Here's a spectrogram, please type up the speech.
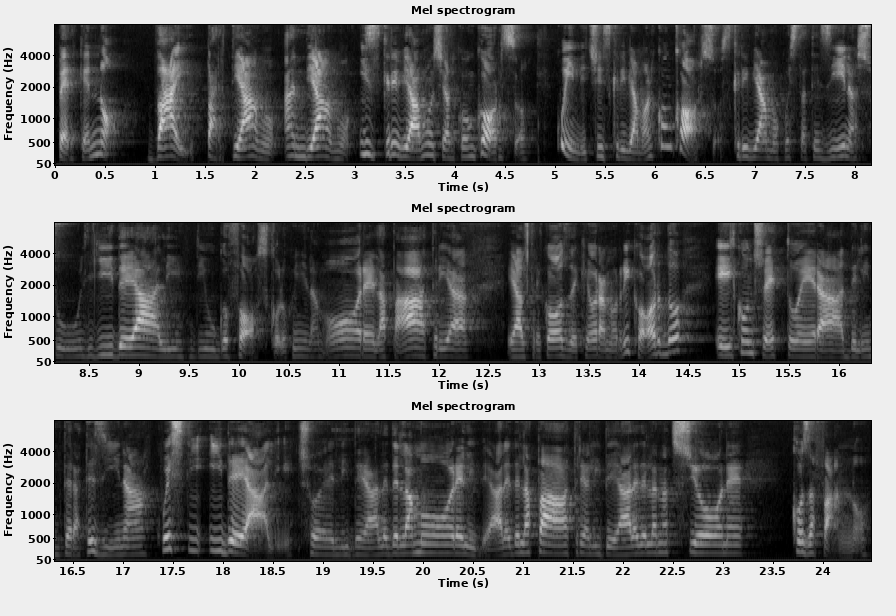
perché no? Vai, partiamo, andiamo, iscriviamoci al concorso. Quindi ci iscriviamo al concorso, scriviamo questa tesina sugli ideali di Ugo Foscolo, quindi l'amore, la patria e altre cose che ora non ricordo, e il concetto era dell'intera tesina, questi ideali, cioè l'ideale dell'amore, l'ideale della patria, l'ideale della nazione, cosa fanno?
